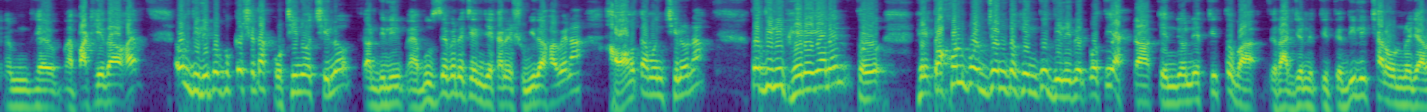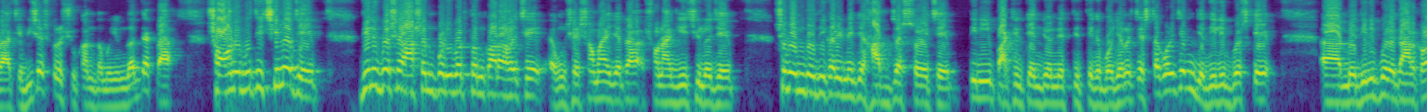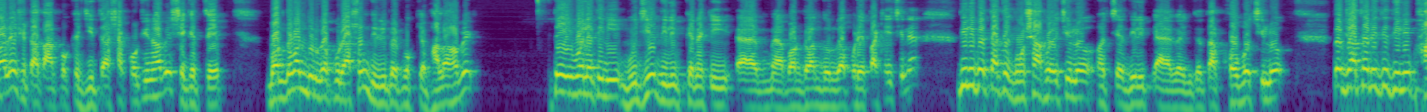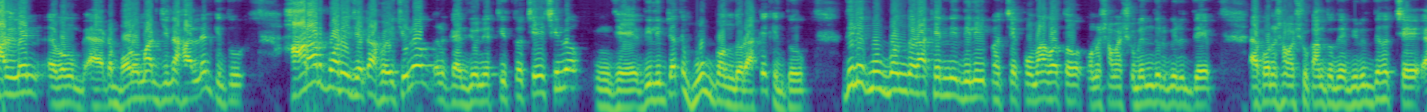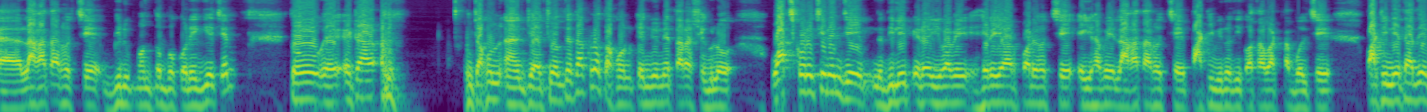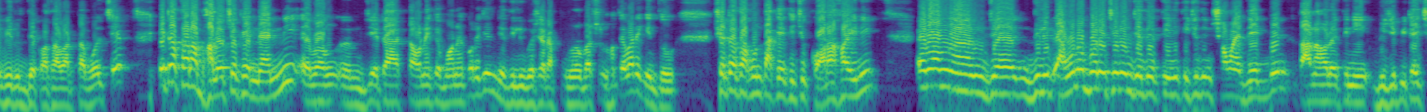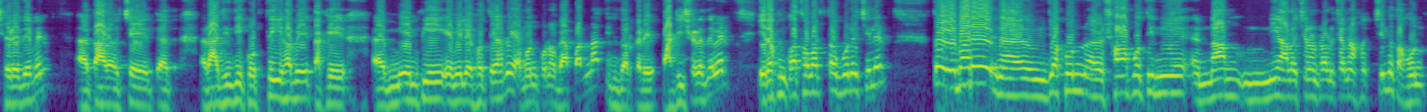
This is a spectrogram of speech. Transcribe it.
পাঠিয়ে দেওয়া হয়। এবং দিলীপের পক্ষে সেটা কঠিনও ছিল, কারণ দিলীপ বুঝতে পেরেছেন যে এখানে সুবিধা হবে না, হাওয়াও তেমন ছিল না। তো দিলীপ হেরে গেলেন। তো তখন পর্যন্ত কিন্তু দিলীপের প্রতি একটা কেন্দ্রীয় নেতৃত্ব বা রাজ্য নেতৃত্বে দিলীপ ছাড়া অন্য যারা আছে, বিশেষ করে সুকান্ত মজুমদারদের একটা সহানুভূতি ছিল যে দিলীপ ঘোষের আসন পরিবর্তন করা হয়েছে এবং সে সময় যেটা শোনা গিয়েছিল যে শুভেন্দু অধিকারী নাকি হাতযশ রয়েছে, তিনি পার্টির কেন্দ্রীয় নেতৃত্বকে বোঝানোর চেষ্টা করেছেন যে দিলীপ ঘোষকে মেদিনীপুরে দাঁড় করালে সেটা তার পক্ষে জিতে আসা কঠিন হবে। সেক্ষেত্রে বর্ধমান দুর্গাপুর আসন দিলীপের পক্ষে ভালো হবে। তো এই বলে তিনি বুঝিয়ে দিলীপকে নাকি বর্ধমান দুর্গাপুরে পাঠিয়েছিলেন। দিলীপের তাতে ঘোষা হয়েছিল, হচ্ছে দিলীপ তার ক্ষোভও ছিল। তো যথারীতি দিলীপ হারলেন এবং একটা বড় মার্জিনে হারলেন, কিন্তু হারার পরে যেটা হয়েছিল, কেন্দ্রীয় নেতৃত্ব চেয়েছিল যে দিলীপ যাতে মুখ বন্ধ রাখে, কিন্তু দিলীপ মুখ বন্ধ রাখেননি। দিলীপ হচ্ছে ক্রমাগত কোনো সময় শুভেন্দুর বিরুদ্ধে কোনো সময় সুকান্তদের বিরুদ্ধে হচ্ছে লাগাতার হচ্ছে বিরূপ মন্তব্য করে গিয়েছেন। তো এটা যখন চলতে থাকল, তখন কেন্দ্রীয় নেতারা সেগুলো ওয়াচ করেছিলেন যে দিলীপ এরা এইভাবে হেরে যাওয়ার পরে হচ্ছে, এইভাবে লাগাতার হচ্ছে পার্টি বিরোধী কথাবার্তা বলছে, পার্টি নেতাদের বিরুদ্ধে কথাবার্তা বলছে। এটা তারা ভালো চোখে নেননি এবং যেটা একটা অনেকে মনে করেছেন যে দিলীপ ঘোষের পুনর্বাসন হতে পারে, কিন্তু সেটা তখন তাকে কিছু করা হয়নি। এবং দিলীপ এমনও বলেছিলেন যে তিনি কিছুদিন সময় দেখবেন, তা না হলে তিনি বিজেপিটাই ছেড়ে দেবেন। তার হচ্ছে রাজনীতি করতেই হবে, তাকে এমপি এমএলএ হতে হবে, এমন কোনো ব্যাপার না, তিনি দরকারে পার্টি ছেড়ে দেবেন। এরকম কথাবার্তাও বলেছিলেন। তো এবারে যখন সভাপতি নিয়ে, নাম নিয়ে আলোচনা টালোচনা হচ্ছিল, তখন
